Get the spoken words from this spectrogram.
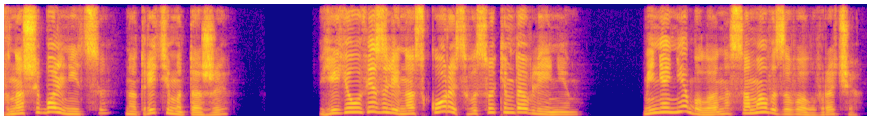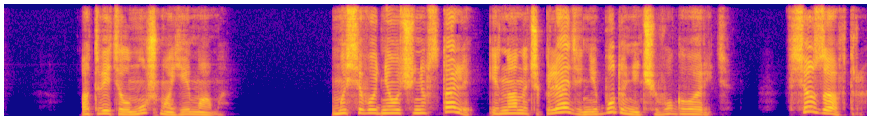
В нашей больнице, на третьем этаже. Ее увезли на скорой с высоким давлением. Меня не было, она сама вызывала врача. Ответил муж моей мамы. Мы сегодня очень устали, и на ночь глядя не буду ничего говорить. Все завтра.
